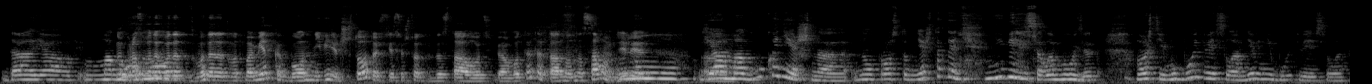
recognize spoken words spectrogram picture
да, я могу. Ну, просто но... вот, вот, этот, вот этот вот момент, как бы он не видит что, то есть если что-то достало у тебя вот это, то оно на самом деле... Ну, я э... могу, конечно, но просто мне же тогда не, не весело будет. Может, ему будет весело, а мне не будет весело.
